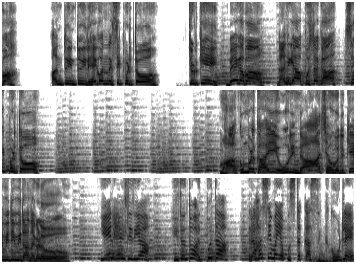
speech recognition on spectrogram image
ವಾ ಅಂತೂ ಇಂತೂ ಇದು ಹೇಗೋ ನನಗೆ ಸಿಕ್ಬಿಡ್ತು. ಚುಟ್ಕಿ, ಬೇಗ ಬಾ. ನನಗೆ ಆ ಪುಸ್ತಕ ಸಿಕ್ಬಿಡ್ತು. ಮಹಾ ಕುಂಬಳಕಾಯಿ ಊರಿಂದ ಆಚೆ ಹೋಗೋದಕ್ಕೆ ವಿಧಿವಿಧಾನಗಳು. ಏನ್ ಹೇಳ್ತಿದೀಯಾ? ಇದಂತೂ ಅದ್ಭುತ. ರಹಸ್ಯಮಯ ಪುಸ್ತಕ ಸಿಕ್ಕ ಕೂಡ್ಲೆ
